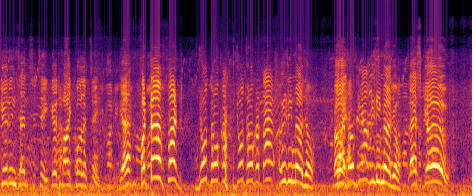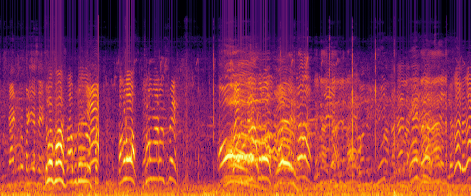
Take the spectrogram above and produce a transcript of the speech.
good intensity, good high quality. Yeah? फटाफट जो थ्रो कर जो थ्रो करता है अगली टीम में आ जाओ Right. थ्रो किया अगली टीम में आ जाओ Let's go. चलो फास्ट आप उधर जाओ पकड़ो थ्रो मारो उसपे लगा लगा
